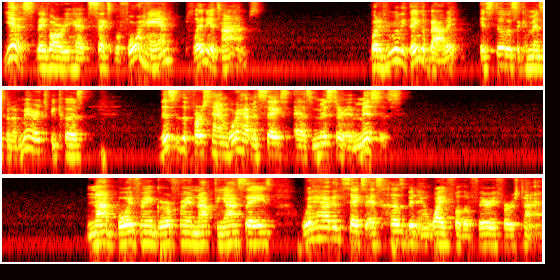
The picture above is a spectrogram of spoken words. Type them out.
Yes, they've already had sex beforehand, plenty of times. But if you really think about it, it still is a commencement of marriage because this is the first time we're having sex as Mr. and Mrs. Not boyfriend, girlfriend, not fiancés. We're having sex as husband and wife for the very first time.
